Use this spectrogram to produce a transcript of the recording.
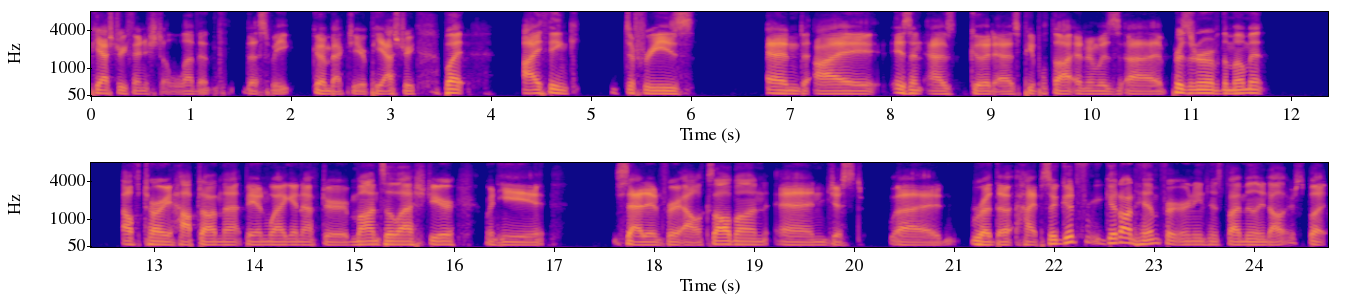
Piastri finished 11th this week, going back to your Piastri. But I think de Vries and I isn't as good as people thought, and it was uh, prisoner of the moment. AlphaTauri hopped on that bandwagon after Monza last year when he sat in for Alex Albon and just uh, rode the hype. So good for good on him for earning his five million dollars, but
